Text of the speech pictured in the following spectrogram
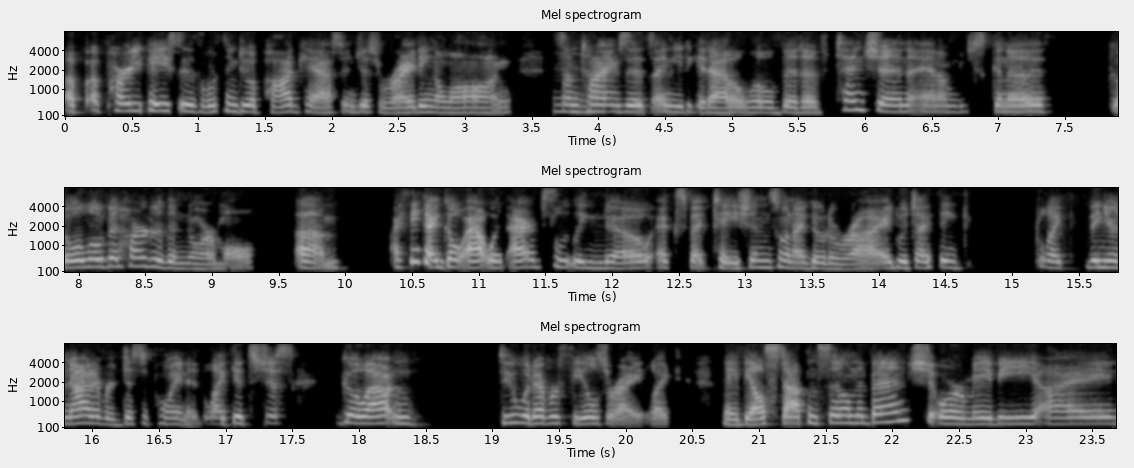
a, a, party pace is listening to a podcast and just riding along. Mm. Sometimes it's I need to get out a little bit of tension and I'm just gonna go a little bit harder than normal. Um, I think I go out with absolutely no expectations when I go to ride, which I think like then you're not ever disappointed. Like it's just go out and do whatever feels right. Like maybe I'll stop and sit on the bench, or maybe I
